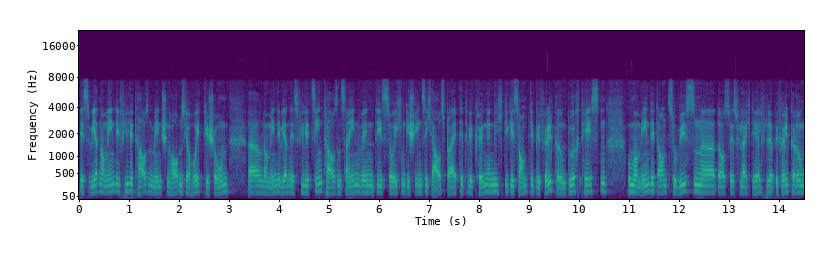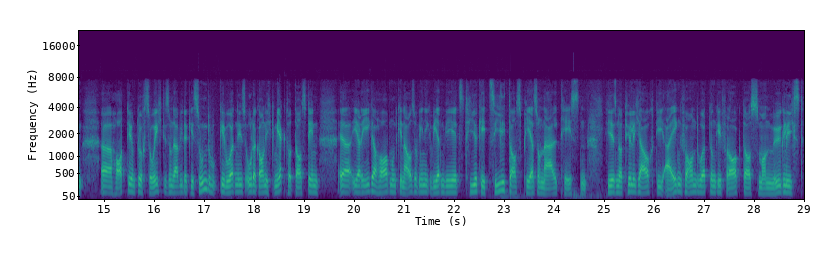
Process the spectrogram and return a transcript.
Es werden am Ende viele tausend Menschen haben es ja heute schon äh, und am Ende werden es viele zehntausend sein, wenn dies solchen Geschehen sich ausbreitet. Wir können nicht die gesamte Bevölkerung durchtesten, um am Ende dann zu wissen, äh, dass es vielleicht die Hälfte der Bevölkerung äh, hatte und durchseucht ist und auch wieder gesund geworden ist oder gar nicht gemerkt hat, dass den äh, Erreger haben und genauso wenig werden wir jetzt hier gezielt das Personal testen. Hier ist natürlich auch die Eigenverantwortung gefragt, dass man möglichst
